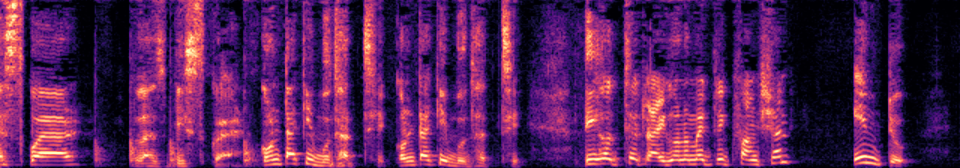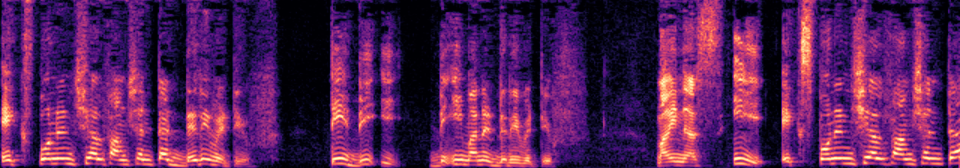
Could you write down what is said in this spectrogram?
a square plus b square কোনটা কি বুঝাচ্ছি? কোনটা কি বুঝাচ্ছি? টি হচ্ছে ট্রাইগোনোমেট্রিক ফাংশন ইনটু এক্সপোনেনশিয়াল ফাংশনটার derivative t d e d e মানে ডেরিভেটিভ মাইনাস ই এক্সপোনেনশিয়াল ফাংশনটা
